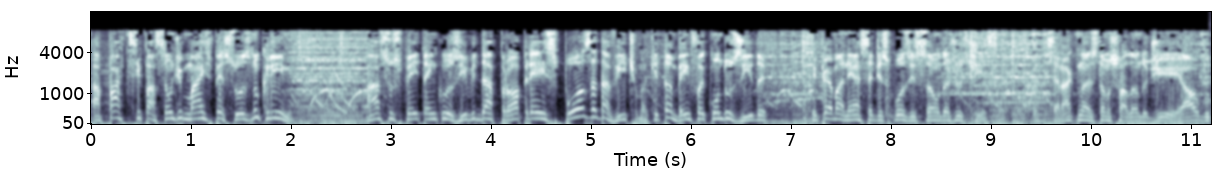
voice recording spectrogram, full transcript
a participação de mais pessoas no crime. A suspeita, inclusive, da própria esposa da vítima, que também foi conduzida e permanece à disposição da justiça. Será que nós estamos falando de algo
